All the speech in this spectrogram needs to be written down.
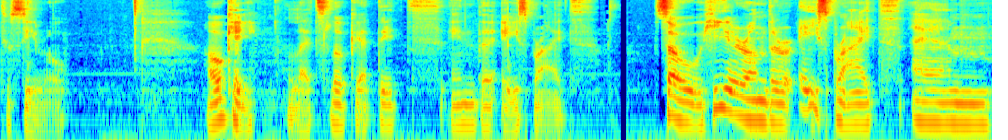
to zero. Okay, let's look at it in the A Aseprite. So here under A Aseprite, um,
